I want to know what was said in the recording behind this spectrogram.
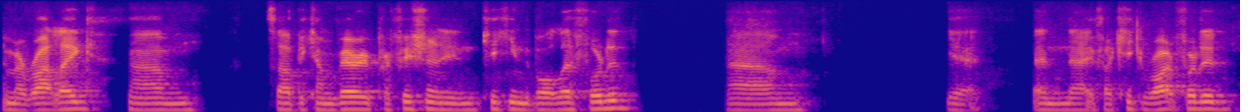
in my right leg. Um, so I've become very proficient in kicking the ball left-footed. Um, yeah, and uh, if I kick right-footed,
